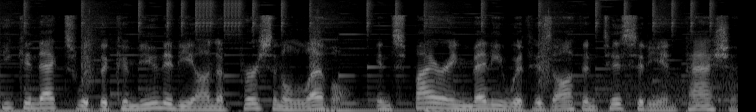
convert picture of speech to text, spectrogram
he connects with the community on a personal level, inspiring many with his authenticity and passion.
